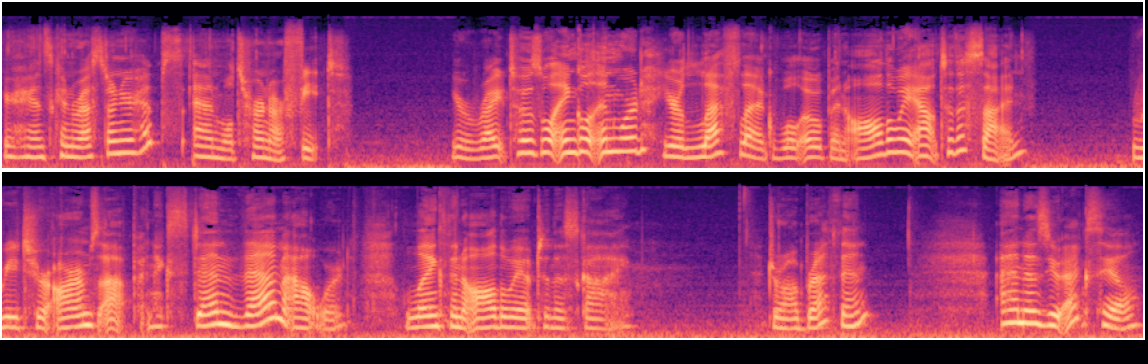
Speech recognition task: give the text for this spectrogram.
Your hands can rest on your hips and we'll turn our feet. Your right toes will angle inward, your left leg will open all the way out to the side. Reach your arms up and extend them outward, lengthen all the way up to the sky. Draw a breath in, and as you exhale,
